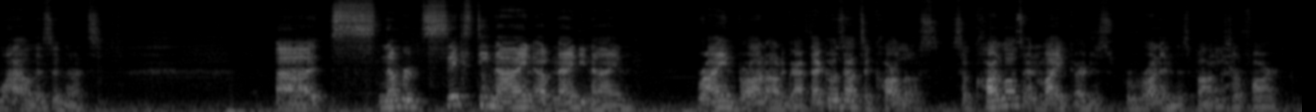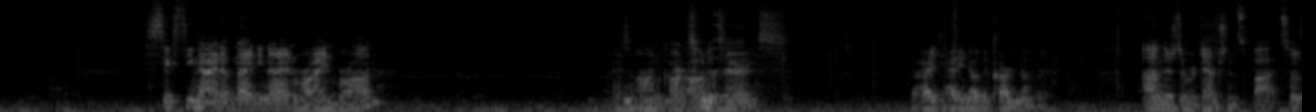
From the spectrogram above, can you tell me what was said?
Wow, this is nuts. Uh, s- numbered 69 of 99, Ryan Braun autograph. That goes out to Carlos. So Carlos and Mike are just running this box so far. 69 of 99, Ryan Braun. Nice on card That auto there. Nice. But how, how do you know the card number? Um, there's a redemption spot, so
